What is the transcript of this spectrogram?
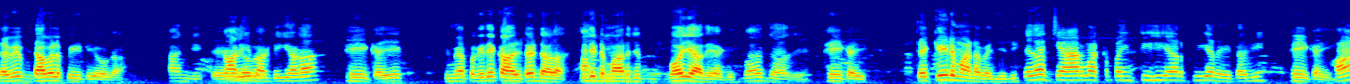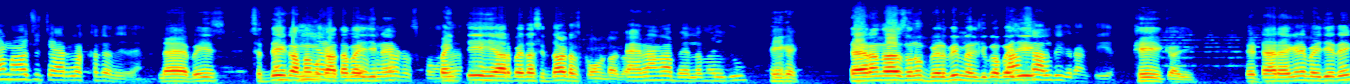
ਲੈ ਵੀ ਡਬਲ ਪੀਟੀ ਹੋਗਾ ਹਾਂਜੀ ਤੇ ਕਾਲੀ ਲਓ। ਬਾਡੀ ਵਾਲਾ। ਠੀਕ ਹੈ ਜੀ। ਜਿਵੇਂ ਆਪਾਂ ਕਹਦੇ ਕਾਲ ਢੱਡ ਵਾਲਾ ਜਿਹਦੀ ਹਾਂਜੀ। ਡਿਮਾਂਡ ਬਹੁਤ ਜ਼ਿਆਦਾ ਹੈਗੀ। ਬਹੁਤ ਜ਼ਿਆਦਾ। ਠੀਕ ਹੈ ਜੀ। ਤੇ ਕੀ ਡਿਮਾਂਡ ਆ ਬਾਈ ਜੀ ਇਹਦੀ? ਇਹਦਾ 4 ਲੱਖ 35000 ਰੁਪਏ ਰੇਟ ਆ ਜੀ। ਠੀਕ ਹੈ ਜੀ। ਹਾਂ ਨਾ ਚ 4 ਲੱਖ ਦਾ ਦੇ ਲੈ ਬਈ ਸਿੱਧੇ ਹੀ ਕੰਮ 35,000 ਮੁਕਾਤਾ ਬਾਈ ਜੀ ਨੇ। ਰੁਪਇਆ discount ਆ। 35000 ਰੁਪਏ ਦਾ ਸਿੱਧਾ ਡਿਸਕਾਊਂਟ ਹੈਗਾ। ਟਾਇਰਾਂ ਦਾ ਬਿੱਲ ਮਿਲ ਜੂ। ਠੀਕ ਹੈ ਟਾਇਰਾਂ ਦਾ ਤੁਹਾਨੂੰ ਬਿੱਲ ਵੀ ਮਿਲ ਜੂਗਾ ਬਾਈ 5 ਜੀ। ਸਾਲ ਦੀ ਗਾਰੰਟੀ ਹੈ ਠੀਕ ਹੈ ਜੀ। ਤੇ ਟਾਇਰ ਹੈਗੇ ਨੇ ਬਾਈ ਜੀ ਇਹਦੇ?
